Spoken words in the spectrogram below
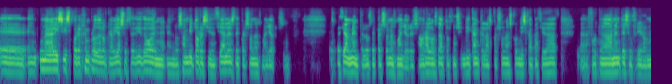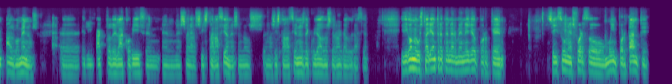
eh, en un análisis, por ejemplo, de lo que había sucedido en, los ámbitos residenciales de personas mayores. Especialmente los de personas mayores. Ahora los datos nos indican que las personas con discapacidad afortunadamente sufrieron algo menos el impacto de la COVID en, esas instalaciones, en, en las instalaciones de cuidados de larga duración. Y digo, me gustaría entretenerme en ello porque se hizo un esfuerzo muy importante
